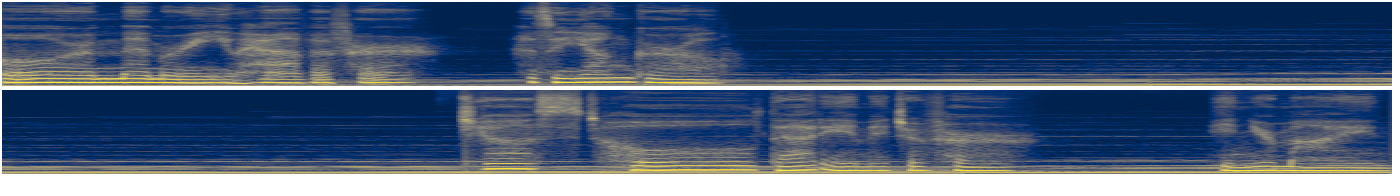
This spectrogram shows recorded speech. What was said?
or a memory you have of her as a young girl. Just hold that image of her in your mind.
